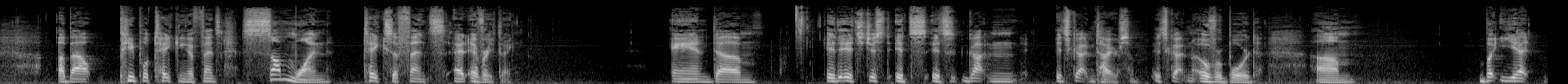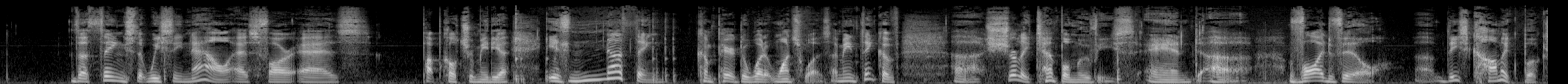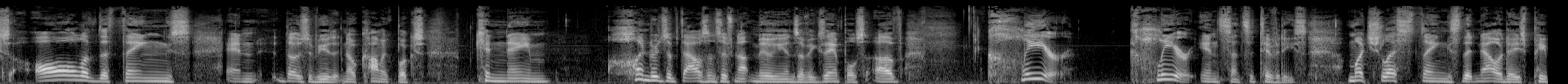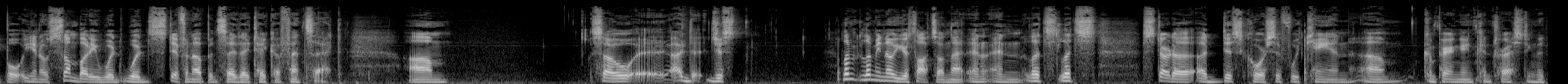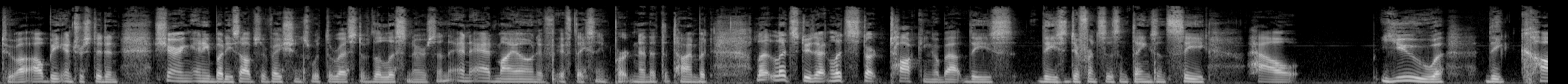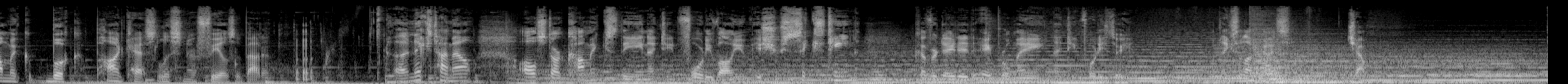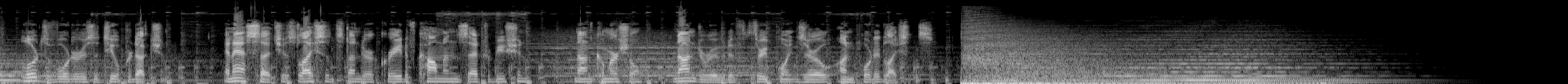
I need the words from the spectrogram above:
about people taking offense. Someone takes offense at everything, and um, it, it's just it's it's gotten it's gotten tiresome. It's gotten overboard. Um, but yet the things that we see now as far as pop culture media is nothing compared to what it once was. I mean, think of uh, Shirley Temple movies and uh, vaudeville. Uh, these comic books, all of the things, and those of you that know comic books can name hundreds of thousands, if not millions, of examples of clear clear insensitivities, much less things that nowadays people, you know, somebody would, would stiffen up and say they take offense at. Um, so uh, I just let, let me know your thoughts on that, and, and let's let's start a, a discourse if we can, um, comparing and contrasting the two. I'll be interested in sharing anybody's observations with the rest of the listeners and, and add my own if, if they seem pertinent at the time. But let, let's do that and let's start talking about these these differences and things and see how you, the comic book podcast listener, feels about it. Uh, next time out, All Star Comics, the 1940 volume, issue 16, cover dated April May 1943. Thanks a lot, guys. Ciao. Lords of Order is a Teal production, and as such is licensed under a Creative Commons Attribution non commercial, non derivative 3.0 unported license.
